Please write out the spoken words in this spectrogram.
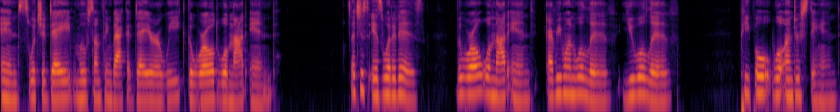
and switch a date, move something back a day or a week, the world will not end. That just is what it is. The world will not end. Everyone will live. You will live. People will understand.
